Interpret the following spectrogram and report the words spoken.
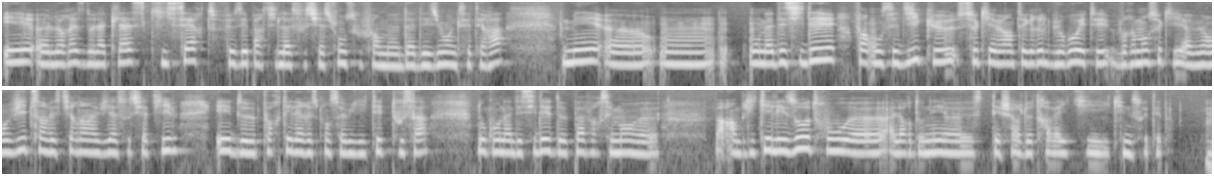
et euh, le reste de la classe qui, certes, faisait partie de l'association sous forme d'adhésion, etc. Mais euh, on, on a décidé, enfin, on s'est dit que ceux qui avaient intégré le bureau étaient vraiment ceux qui avaient envie de s'investir dans la vie associative et de porter les responsabilités de tout ça. Donc, on a décidé de pas forcément. euh, bah, impliquer les autres ou euh, à leur donner euh, des charges de travail qu'ils qui ne souhaitaient pas. Hmm.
